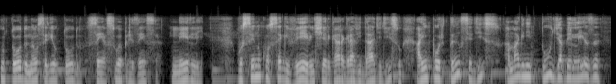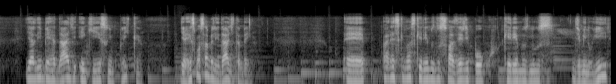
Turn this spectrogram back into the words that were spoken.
O todo não seria o todo sem a sua presença nele. Você não consegue ver, enxergar a gravidade disso, a importância disso, a magnitude, a beleza e a liberdade em que isso implica? E a responsabilidade também é, parece que nós queremos nos fazer de pouco, queremos nos diminuir.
